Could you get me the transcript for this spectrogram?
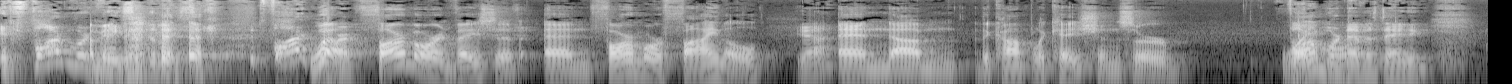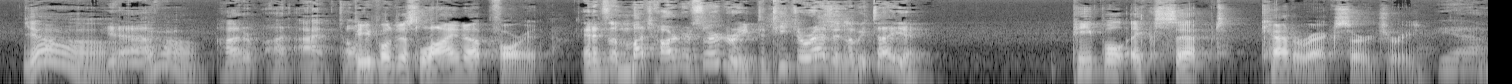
It's far more mean- invasive than LASIK. It's far Well, more. far more invasive and far more final. Yeah. And um, the complications are far way more devastating. Yeah. Yeah. I, I totally People just line up for it. And it's a much harder surgery to teach a resident, let me tell you. People accept cataract surgery. Yeah.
